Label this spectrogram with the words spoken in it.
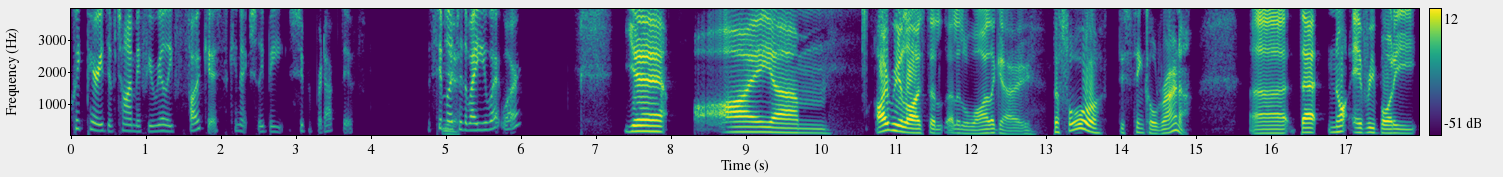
quick periods of time, if you really focus, can actually be super productive. Similar yeah. to the way you work, Warwick. Yeah, I um, I realised a, a, little while ago before this thing called Rona uh, that not everybody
